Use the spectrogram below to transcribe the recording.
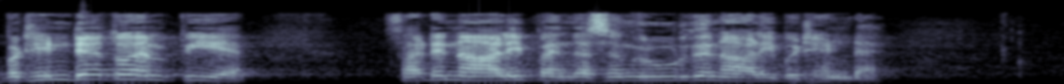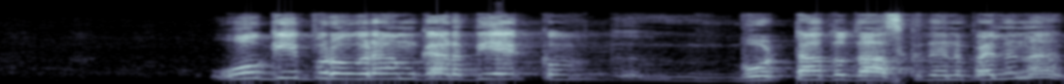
ਬਠਿੰਡੇ ਤੋਂ ਐਮਪੀ ਹੈ। ਸਾਡੇ ਨਾਲ ਹੀ ਪੈਂਦਾ, ਸੰਗਰੂਰ ਦੇ ਨਾਲ ਹੀ ਬਠਿੰਡਾ ਉਹ ਕੀ ਪ੍ਰੋਗਰਾਮ ਕਰਦੀ ਹੈ? ਇੱਕ ਵੋਟਾਂ ਤੋਂ 10 ਕੁ ਦਿਨ ਪਹਿਲਾਂ ਨਾ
